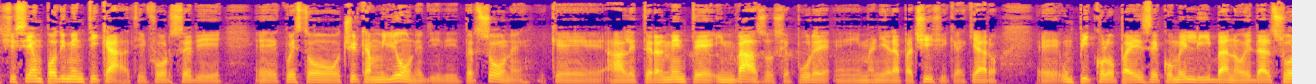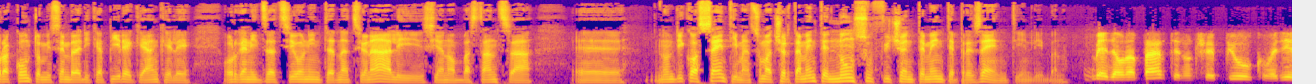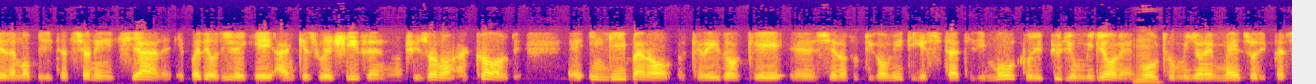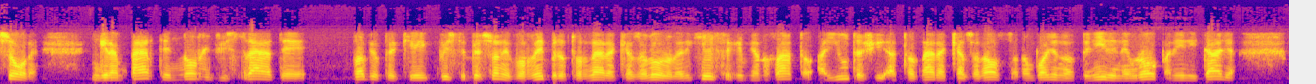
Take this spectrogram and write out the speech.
si è un po' dimenticati forse di eh, questo circa un milione di, di, persone che ha letteralmente invaso, sia pure in maniera pacifica, è chiaro, eh, un piccolo paese come il Libano e dal suo racconto mi sembra di capire che anche le organizzazioni internazionali siano abbastanza eh, non dico assenti, ma insomma certamente non sufficientemente presenti in Libano. Beh, da una parte non c'è più dire, la mobilitazione iniziale e poi devo dire che anche sulle cifre non ci sono accordi. Eh, in Libano credo che eh, siano tutti convinti che si tratti di molto di più di un milione, mm. oltre un milione e mezzo di persone, in gran parte non registrate proprio perché queste persone vorrebbero tornare a casa loro. La richiesta che mi hanno fatto aiutaci a tornare a casa nostra, non vogliono venire in Europa né in Italia,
